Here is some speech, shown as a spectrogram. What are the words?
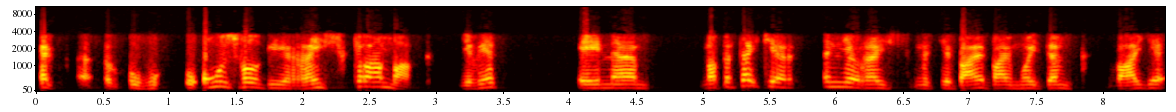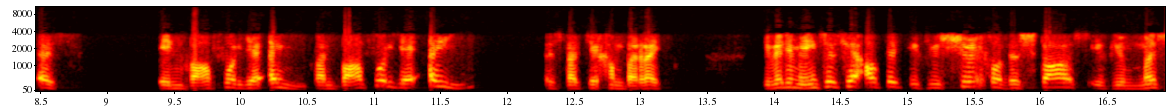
ek uh, uh, ons wil die reis klaarmaak, jy weet. En ehm um, maar partykeer in jou reis moet jy baie baie mooi dink waar jy is en waarvoor jy eind, want waarvoor jy eind is wat jy gaan bereik. Jy weet die mense sê altyd if you shoot for the stars, if you miss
